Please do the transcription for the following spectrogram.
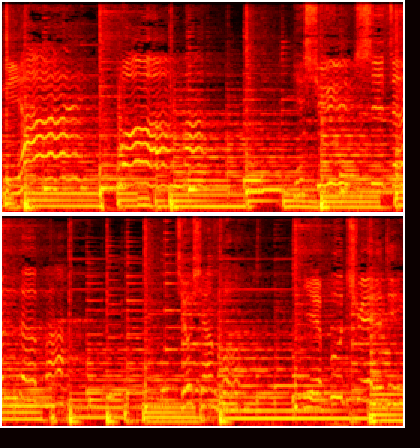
你爱我吗？也许是真的吧，就像我也不确定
